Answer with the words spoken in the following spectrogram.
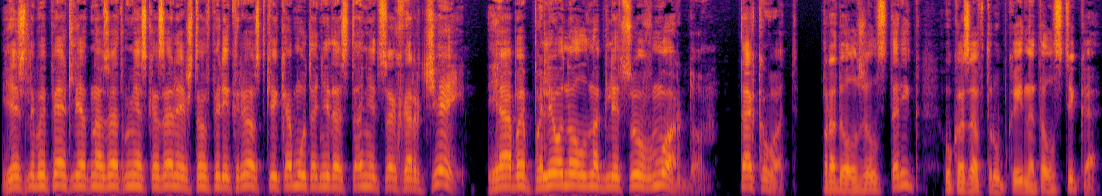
«Если бы пять лет назад мне сказали, что в перекрестке кому-то не достанется харчей, я бы плюнул наглецу в морду. Так вот», — продолжил старик, указав трубкой на толстяка.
